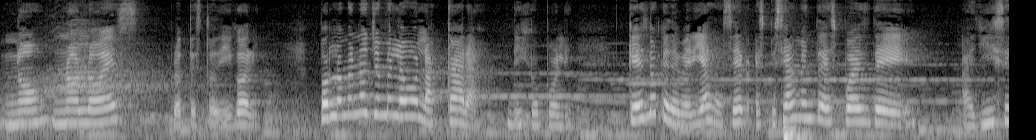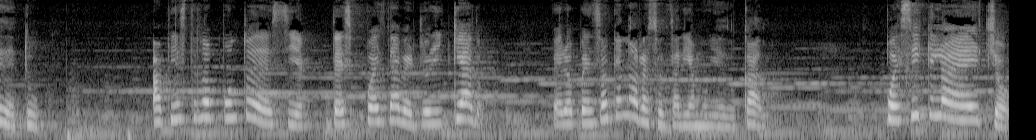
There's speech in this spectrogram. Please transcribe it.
No, no lo es, protestó Digori. Por lo menos yo me lavo la cara, dijo Polly. ¿Qué es lo que deberías hacer, especialmente después de... Allí se detuvo. Había estado a punto de decir después de haber lloriqueado, pero pensó que no resultaría muy educado. Pues sí que lo ha hecho.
